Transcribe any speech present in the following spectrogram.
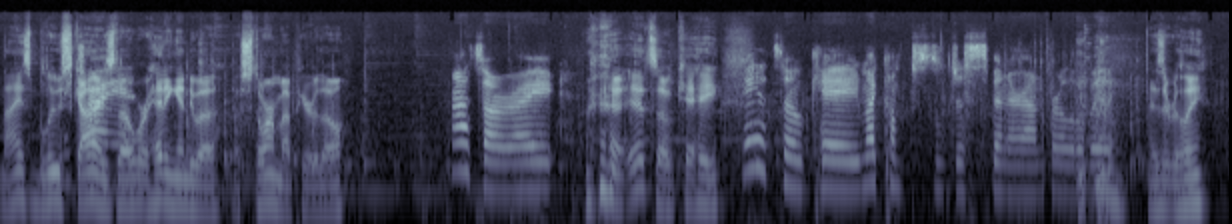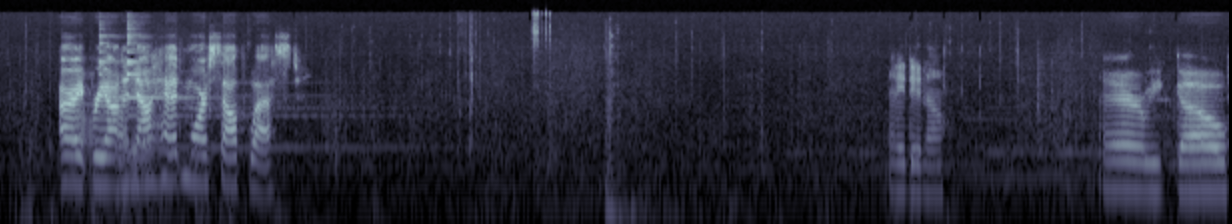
Nice blue Me skies, though. We're heading into a, a storm up here, though. That's alright. it's okay. It's okay. My compass will just spin around for a little bit. Is it really? All right, Oh, Brianna. yeah. Now head more southwest. Any day now. There we go.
